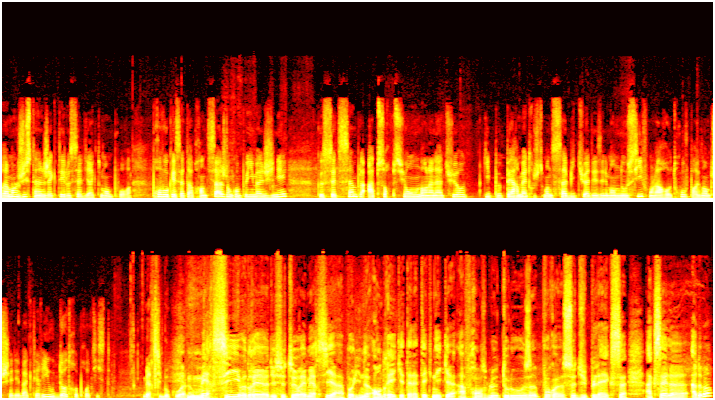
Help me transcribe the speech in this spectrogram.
vraiment juste injecter le sel directement pour provoquer cet apprentissage. Donc on peut imaginer que cette simple absorption dans la nature qui peut permettre justement de s'habituer à des éléments nocifs, on la retrouve par exemple chez des bactéries ou d'autres protistes. Merci beaucoup. Merci Audrey Dussutur et merci à Pauline André qui était à la technique à France Bleu Toulouse pour euh, ce duplex. Axel, euh, à demain.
